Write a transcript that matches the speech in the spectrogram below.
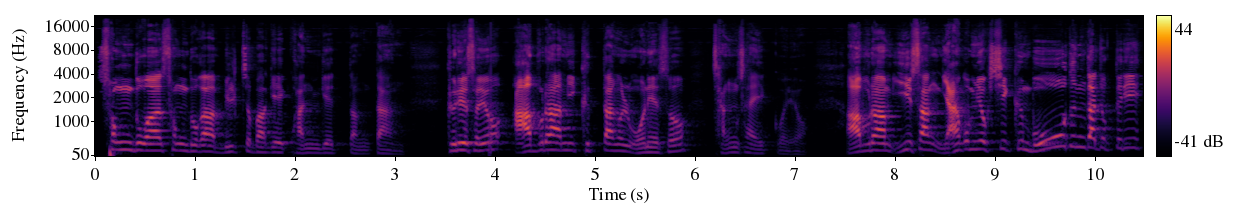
성도와 성도가 밀접하게 관계했던 땅. 그래서요, 아브라함이 그 땅을 원해서 장사했고요. 아브라함, 이상, 야곱 역시 그 모든 가족들이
